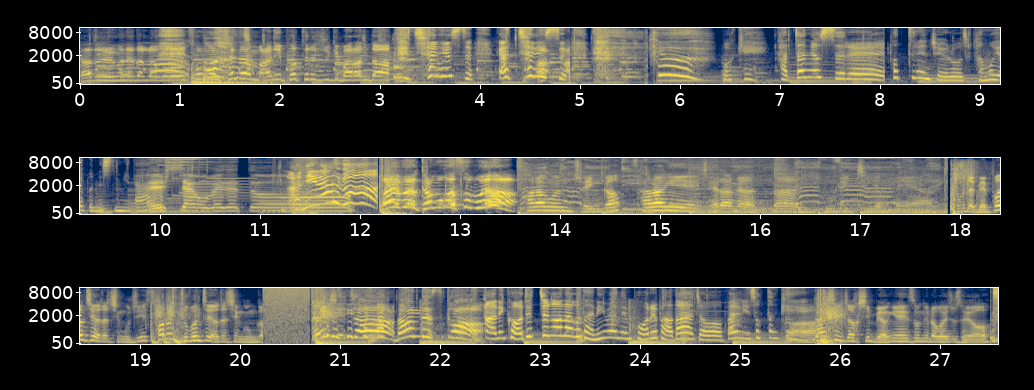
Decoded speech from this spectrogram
다들 응원해달라고 소문 최대한 많이 퍼뜨려주기 바란다. 가짜 뉴스 가짜 뉴스. 휴 오케이 가짜 뉴스를 퍼뜨린 죄로 감옥에 보냈습니다. 엘시장 오메데또 아니라고. 아이 뭐야 감옥 갔어 뭐야? 사랑은 죄인가? 사랑이 죄라면 난 무기징역 내야. 그럼 내몇 번째 여자친구지? 서른 두 번째 여자친구인가? 에이 진짜 난 데스까? 아니 거짓 증언하고 다니면은 벌을 받아야죠. 빨리 속단케. 아, 사실 적시 명예훼손이라고 해주세요.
